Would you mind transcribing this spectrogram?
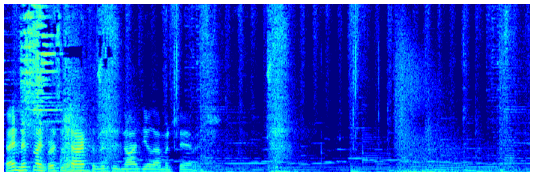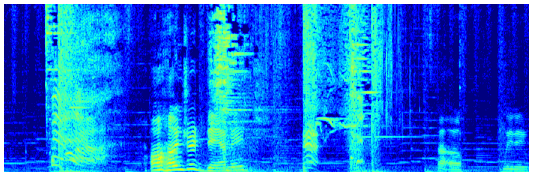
Did I miss my first attack? Because this did not deal that much damage. A hundred damage? Uh-oh. Bleeding.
